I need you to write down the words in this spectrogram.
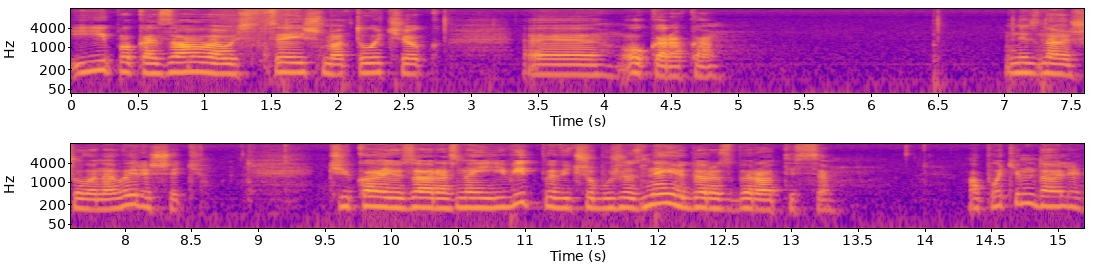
і показала ось цей шматочок е, окорока. Не знаю, що вона вирішить. Чекаю зараз на її відповідь, щоб уже з нею дорозбиратися. А потім далі.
